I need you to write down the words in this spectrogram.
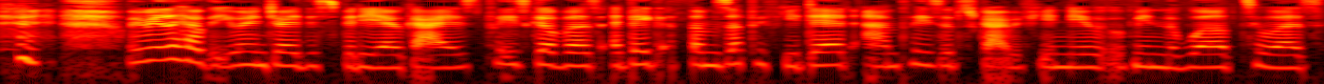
we really hope that you enjoyed this video, guys. Please give us a big thumbs up if you did and please subscribe if you're new. It would mean the world to us.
